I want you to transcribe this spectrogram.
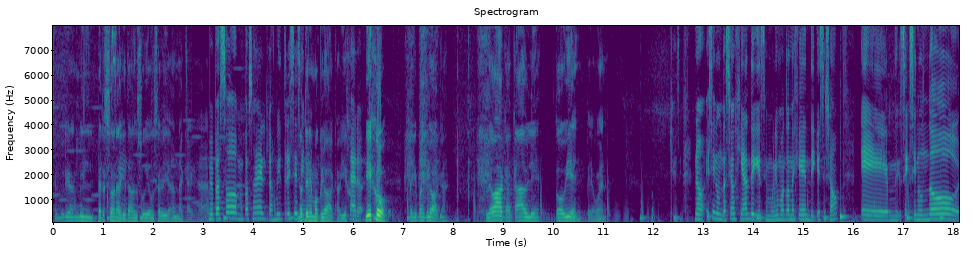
Se murieron mil personas Sí. que estaban subidas a un servidor. Anda cagada. Me pasó, me pasó en el 2013. No tenemos cloaca, viejo. Claro. Viejo, hay que poner cloaca. Cloaca, cable, todo bien, pero bueno. No, esa inundación gigante que se murió un montón de gente y qué sé yo. eh, se, se inundó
